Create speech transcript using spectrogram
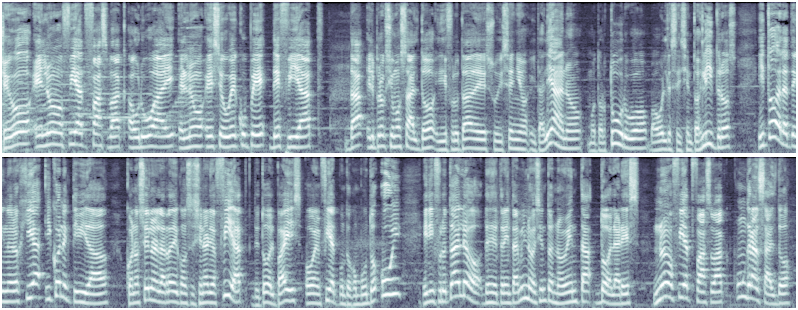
Llegó el nuevo Fiat Fastback a Uruguay, el nuevo SUV Coupé de Fiat. Da el próximo salto y disfruta de su diseño italiano, motor turbo, baúl de 600 litros y toda la tecnología y conectividad. Conocelo en la red de concesionarios Fiat de todo el país o en fiat.com.uy y disfrutalo desde 30.990 dólares. Nuevo Fiat Fastback, un gran salto.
